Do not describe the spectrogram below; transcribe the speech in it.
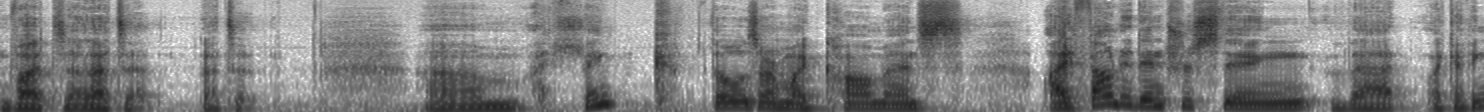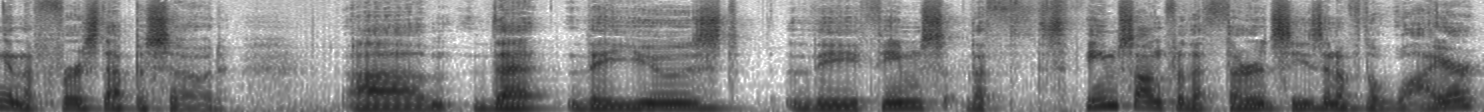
But uh, that's it. That's it. Um, I think those are my comments. I found it interesting that, like, I think in the first episode, um, that they used the themes, the th- theme song for the third season of The Wire.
